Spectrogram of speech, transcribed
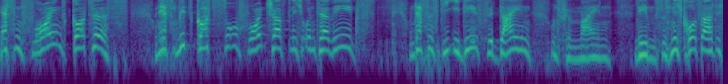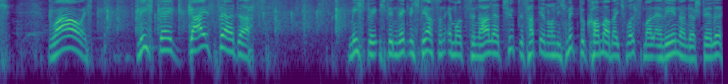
Er ist ein Freund Gottes und er ist mit Gott so freundschaftlich unterwegs. Und das ist die Idee für dein und für mein Leben. Ist es nicht großartig? Wow, ich, mich begeistert das. Mich, ich bin wirklich, ich bin auch so ein emotionaler Typ, das habt ihr noch nicht mitbekommen, aber ich wollte es mal erwähnen an der Stelle.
